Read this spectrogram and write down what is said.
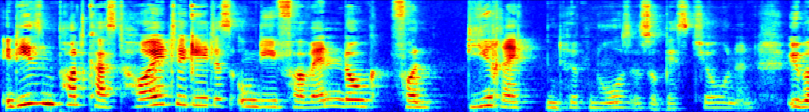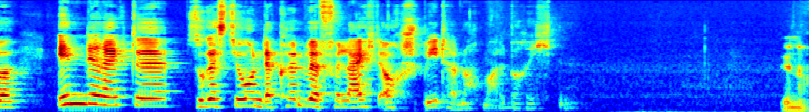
In diesem Podcast heute geht es um die Verwendung von direkten Hypnose-Suggestionen. Über indirekte Suggestionen, da können wir vielleicht auch später nochmal berichten. Genau.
